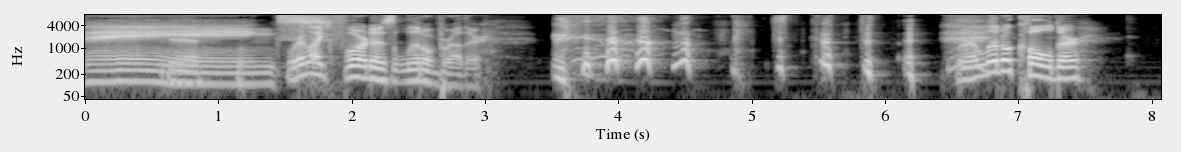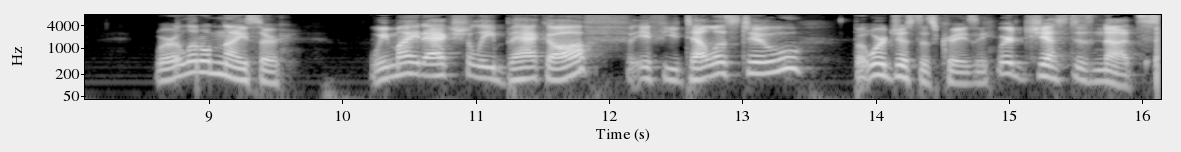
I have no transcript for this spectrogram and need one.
Thanks. We're like Florida's little brother. We're a little colder. We're a little nicer, we might actually back off if you tell us to. but we're just as crazy. We're just as nuts.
